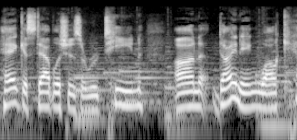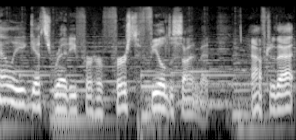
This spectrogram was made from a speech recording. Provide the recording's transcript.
Hank establishes a routine on dining while Kelly gets ready for her first field assignment. After that,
